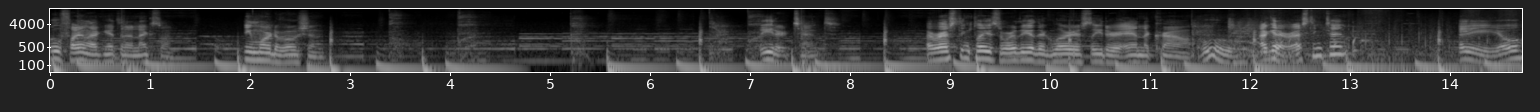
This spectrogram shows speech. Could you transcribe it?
Oh, finally I can get to the next one. Need more devotion. Leader tent. A resting place worthy of the glorious leader and the crown. Ooh, I get a resting tent? Hey, yo.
